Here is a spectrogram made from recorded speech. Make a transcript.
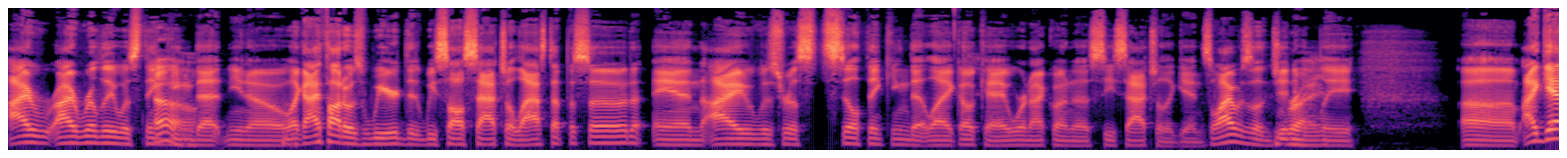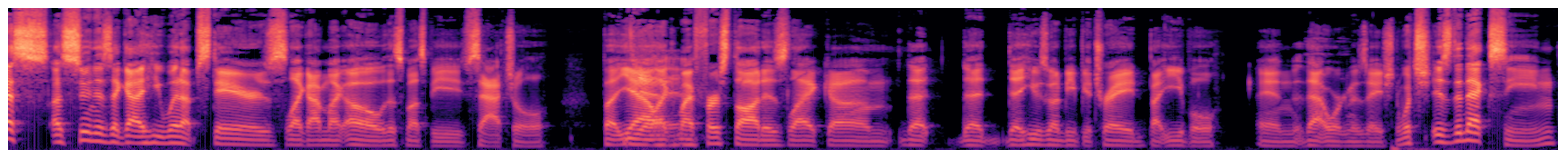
I, I really was thinking oh. that you know like I thought it was weird that we saw Satchel last episode and I was real, still thinking that like okay we're not going to see Satchel again so I was genuinely right. um I guess as soon as the guy he went upstairs like I'm like oh this must be Satchel but yeah, yeah like yeah. my first thought is like um that that that he was going to be betrayed by Ebal and that organization, which is the next scene.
